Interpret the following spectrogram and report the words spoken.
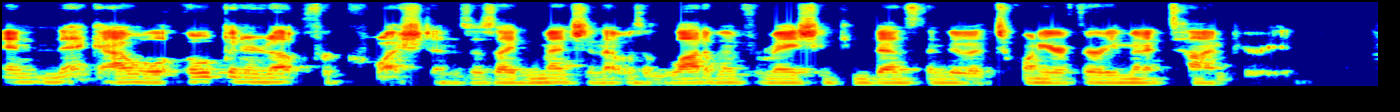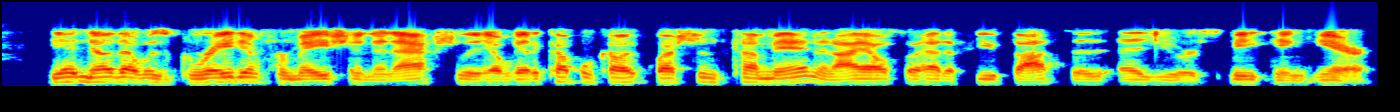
And Nick, I will open it up for questions. As I mentioned, that was a lot of information condensed into a 20 or 30 minute time period. Yeah, no, that was great information. And actually, uh, we had a couple questions come in, and I also had a few thoughts as, as you were speaking here.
